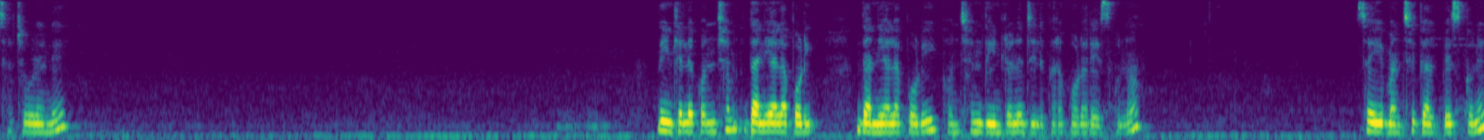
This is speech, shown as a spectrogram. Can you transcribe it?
సో చూడండి. దీంట్లోనే కొంచెం ధనియాల పొడి ధనియాల పొడి కొంచెం దీంట్లోనే జీలకర్ర పౌడర్ వేసుకున్నా. సో ఇవి మంచిగా కలిపేసుకొని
